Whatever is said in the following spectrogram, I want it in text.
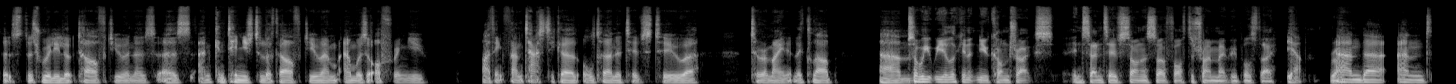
that's, that's really looked after you and as, as, and continues to look after you and, and was offering you, I think, fantastic uh, alternatives to, uh, to remain at the club. Um, so we, you're looking at new contracts, incentives, so on and so forth, to try and make people stay. Yeah, right. and uh, and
